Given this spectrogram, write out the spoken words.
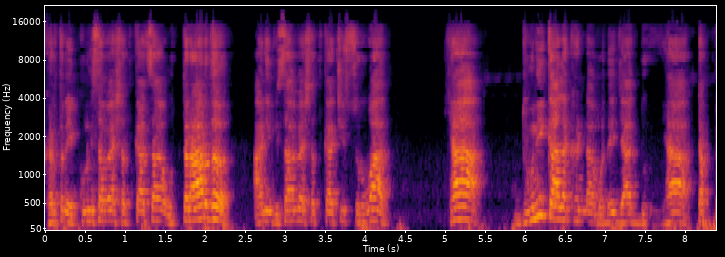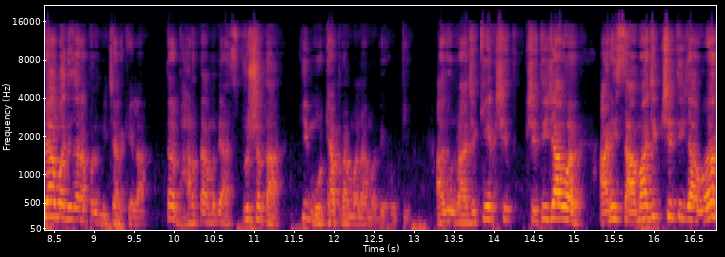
खर तर एकोणीसाव्या शतकाचा उत्तरार्ध आणि विसाव्या शतकाची सुरुवात ह्या दोन्ही कालखंडामध्ये ज्या दु- ह्या टप्प्यामध्ये जर आपण विचार केला तर भारतामध्ये अस्पृश्यता ही मोठ्या प्रमाणामध्ये होती. अजून राजकीय क्षितिजावर आणि सामाजिक क्षितिजावर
